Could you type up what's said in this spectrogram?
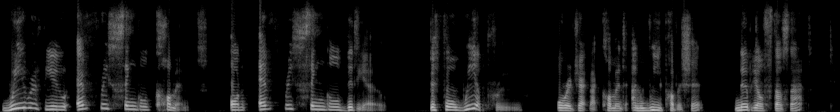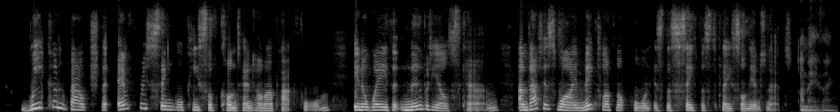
We review every single comment on every single video before we approve or reject that comment and we publish it. Nobody else does that. We can vouch for every single piece of content on our platform in a way that nobody else can. And that is why Make Love Not Porn is the safest place on the internet. Amazing.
